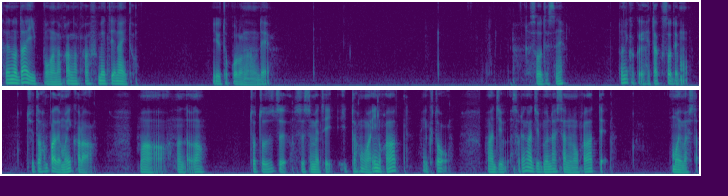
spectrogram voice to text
それの第一歩がなかなか踏めてないというところなのでそうですね。とにかく下手くそでも中途半端でもいいからまあなんだろうな。ちょっとずつ進めていった方がいいのかないくと、まあ、自分それが自分らしさなのかなって思いました。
